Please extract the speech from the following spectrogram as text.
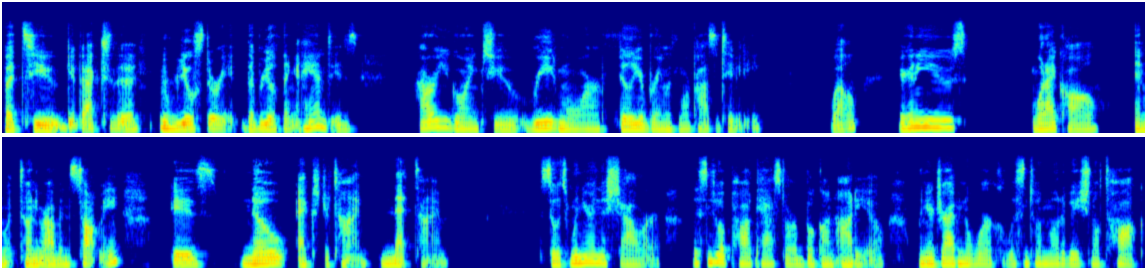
But to get back to the real story the real thing at hand is how are you going to read more fill your brain with more positivity? Well you're going to use what i call and what Tony Robbins taught me is no extra time, net time. So it's when you're in the shower, listen to a podcast or a book on audio. When you're driving to work, listen to a motivational talk.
